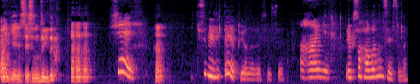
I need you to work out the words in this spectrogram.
Hangi elin sesini duyduk? şey, İkisi birlikte yapıyorlar o sesi. hayır. Yoksa havanın sesi mi?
